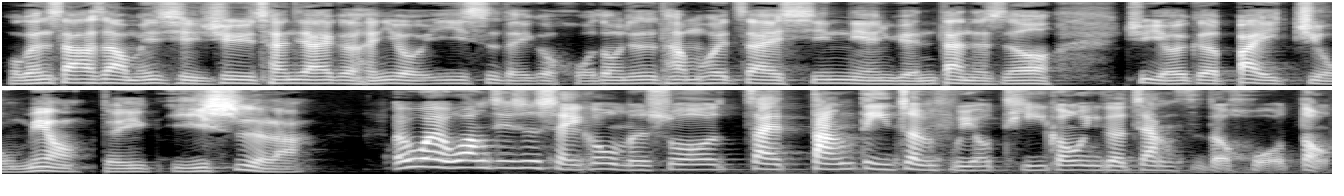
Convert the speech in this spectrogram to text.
我跟莎莎我们一起去参加一个很有意思的一个活动，就是他们会在新年元旦的时候去有一个拜九庙的一仪式啦。而我也忘记是谁跟我们说，在当地政府有提供一个这样子的活动，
